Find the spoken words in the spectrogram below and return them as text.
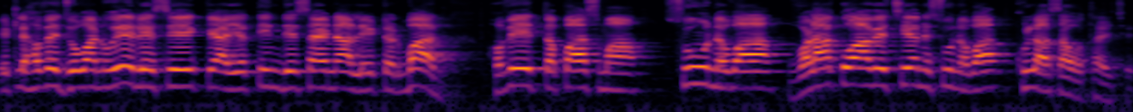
એટલે હવે જોવાનું એ રહેશે કે આ યતીન દેસાઈના લેટર બાદ હવે તપાસમાં શું નવા વળાકો આવે છે અને શું નવા ખુલાસાઓ થાય છે.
